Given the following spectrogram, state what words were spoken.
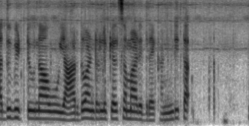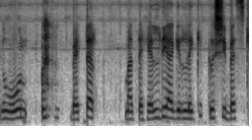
ಅದು ಬಿಟ್ಟು ನಾವು ಯಾರ್ದೋ ಅಂಡ್ರಲ್ಲಿ ಕೆಲಸ ಮಾಡಿದರೆ ಖಂಡಿತ ಇದು ಓನ್ ಬೆಟರ್ ಮತ್ತು ಹೆಲ್ದಿ ಆಗಿರಲಿಕ್ಕೆ ಕೃಷಿ ಬೆಸ್ಟ್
